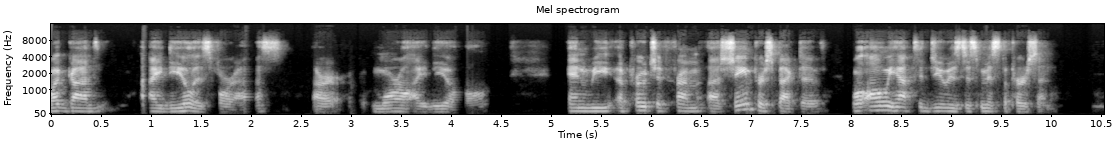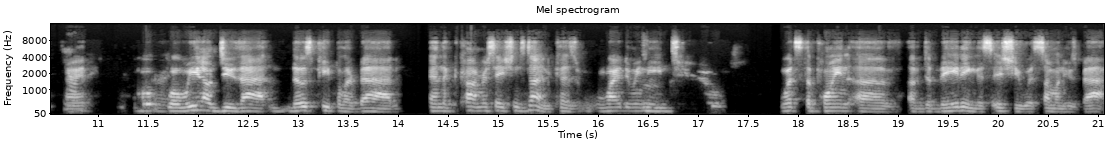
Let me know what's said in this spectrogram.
what god's ideal is for us our moral ideal and we approach it from a shame perspective well all we have to do is dismiss the person right? Well, well we don't do that. Those people are bad and the conversation's done because why do we Mm. need to what's the point of of debating this issue with someone who's bad?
